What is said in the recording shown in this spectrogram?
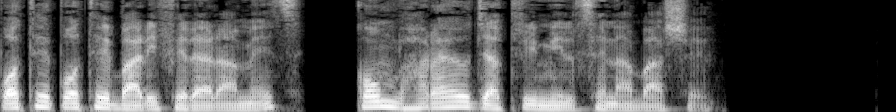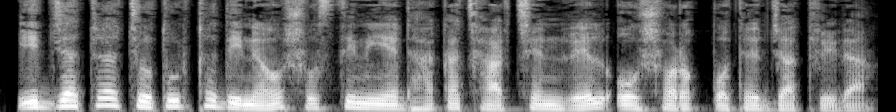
পথে পথে বাড়ি ফেরার আমেজ, কম ভাড়ায়ও যাত্রী মিলছে না বাসে। ঈদযাত্রার চতুর্থ দিনেও স্বস্তি নিয়ে ঢাকা ছাড়ছেন রেল ও সড়কপথের যাত্রীরা।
